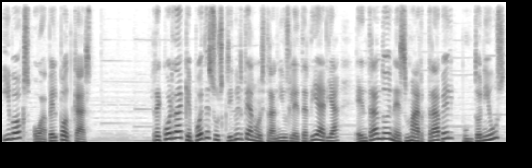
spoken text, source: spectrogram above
Evox o Apple Podcast. Recuerda que puedes suscribirte a nuestra newsletter diaria entrando en smarttravel.news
